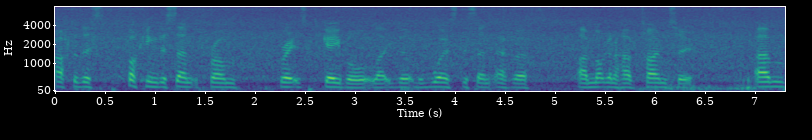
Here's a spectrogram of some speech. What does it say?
after this fucking descent from Great Gable, like the, the worst descent ever, I'm not going to have time to. Um,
